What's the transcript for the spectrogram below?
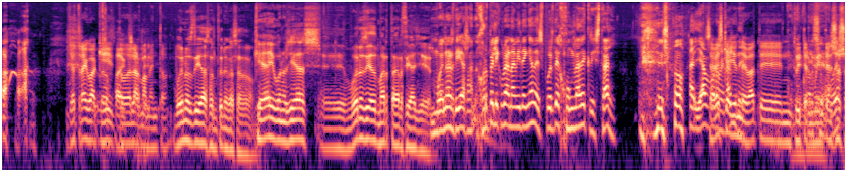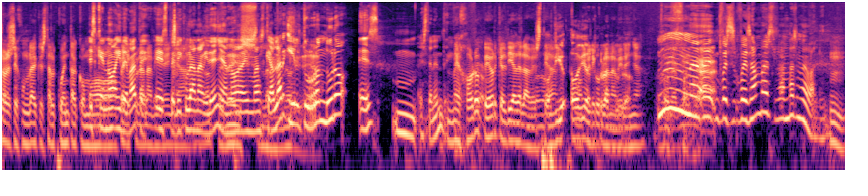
Yo traigo aquí todo el armamento. Buenos días, Antonio Casado. ¿Qué hay? Buenos días. Eh, buenos días, Marta García Ayer. Buenos días, la mejor película navideña después de Jungla de Cristal. Eso vaya por ¿Sabes que hay un debate en Twitter muy intenso sobre si Jungla de Cristal cuenta como Es que no hay película debate, es navideña? película navideña, no, hay más que hablar. Y el turrón duro es mm, excelente. Mejor o peor que el Día de la Bestia. Odio- odio el duro. navideña. Mm, eh, pues, pues ambas, ambas me valen. Mm.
